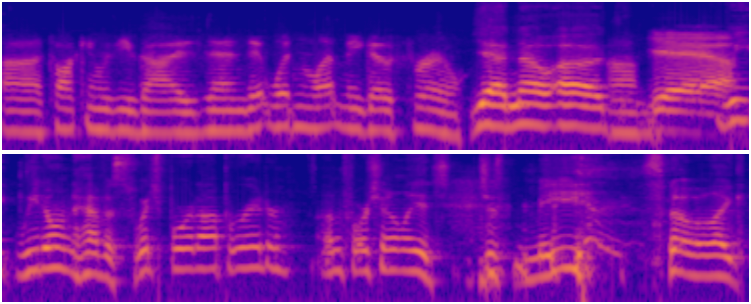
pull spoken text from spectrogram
uh, talking with you guys, and it wouldn't let me go through. Yeah, no. Uh, Um, Yeah. we we don't have a switchboard operator. Unfortunately, it's just me. so like,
